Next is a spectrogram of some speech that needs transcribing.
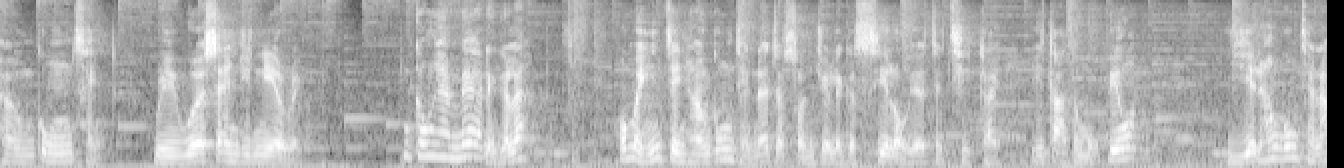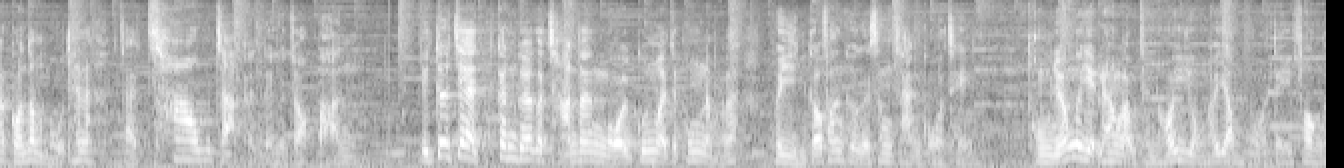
向工程 （reverse engineering）。咁，究竟系咩嚟嘅咧？好明显，正向工程咧就顺住你嘅思路一直设计，以达到目标。而逆向工程咧，讲得唔好听咧，就系抄袭人哋嘅作品。亦都即系根据一个产品嘅外观或者功能咧，去研究翻佢嘅生产过程。同樣嘅逆向流程可以用喺任何地方㗎，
